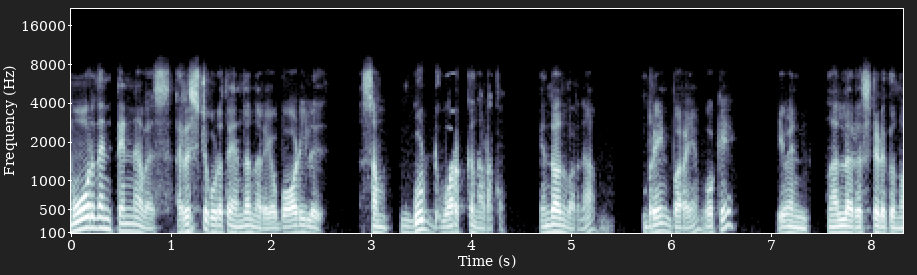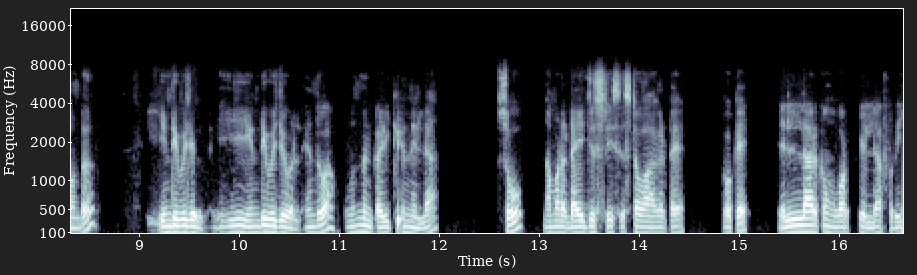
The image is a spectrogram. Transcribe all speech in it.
more than ten hours rest കൊടുത്താൽ എന്താണെന്നറിയോ ബോഡിയിൽ സം ഗുഡ് വർക്ക് നടക്കും. എന്താന്ന് പറഞ്ഞാൽ ബ്രെയിൻ പറയും ഓക്കെ ഇവൻ നല്ല റെസ്റ്റ് എടുക്കുന്നുണ്ട്. ഇൻഡിവിജ്വൽ ഈ ഇൻഡിവിജ്വൽ എന്തുവാ? ഒന്നും കഴിക്കുന്നില്ല. സോ നമ്മുടെ ഡൈജസ്റ്റീവ് സിസ്റ്റം ആകട്ടെ. ഓക്കെ എല്ലാവർക്കും വർക്ക് ഇല്ല ഫ്രീ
